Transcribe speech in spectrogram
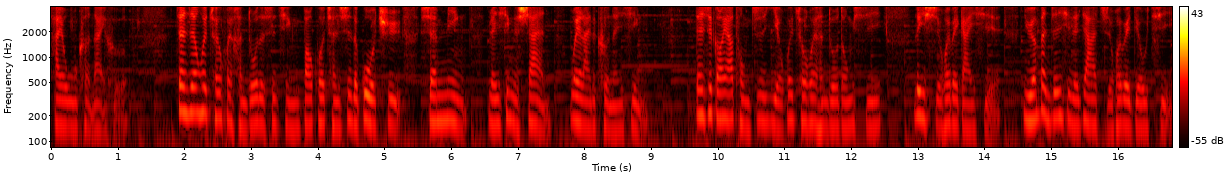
还有无可奈何。战争会摧毁很多的事情，包括城市的过去、生命、人性的善、未来的可能性。但是高压统治也会摧毁很多东西，历史会被改写，你原本珍惜的价值会被丢弃。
